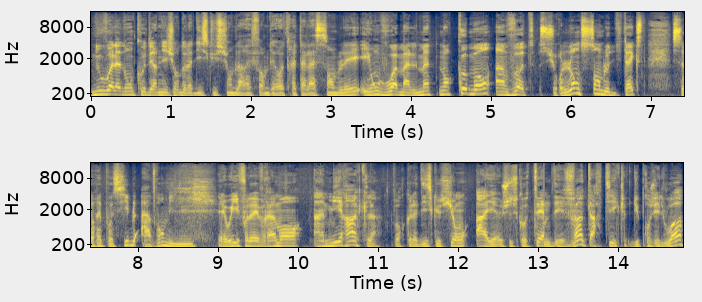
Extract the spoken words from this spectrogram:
Nous voilà donc au dernier jour de la discussion de la réforme des retraites à l'Assemblée et on voit mal maintenant comment un vote sur l'ensemble du texte serait possible avant minuit. Et oui, il faudrait vraiment un miracle pour que la discussion aille jusqu'au terme des 20 articles du projet de loi.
